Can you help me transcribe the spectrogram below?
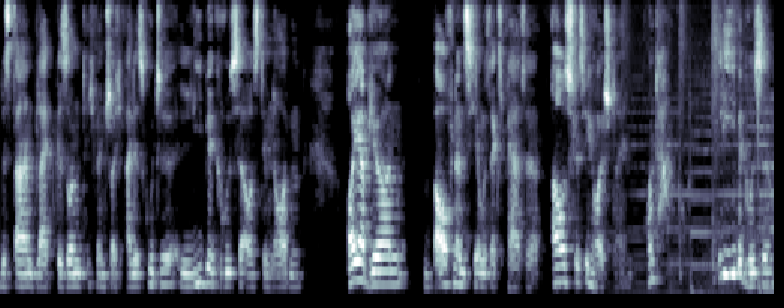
Bis dahin bleibt gesund. Ich wünsche euch alles Gute. Liebe Grüße aus dem Norden. Euer Björn, Baufinanzierungsexperte aus Schleswig-Holstein und Hamburg. Liebe Grüße.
